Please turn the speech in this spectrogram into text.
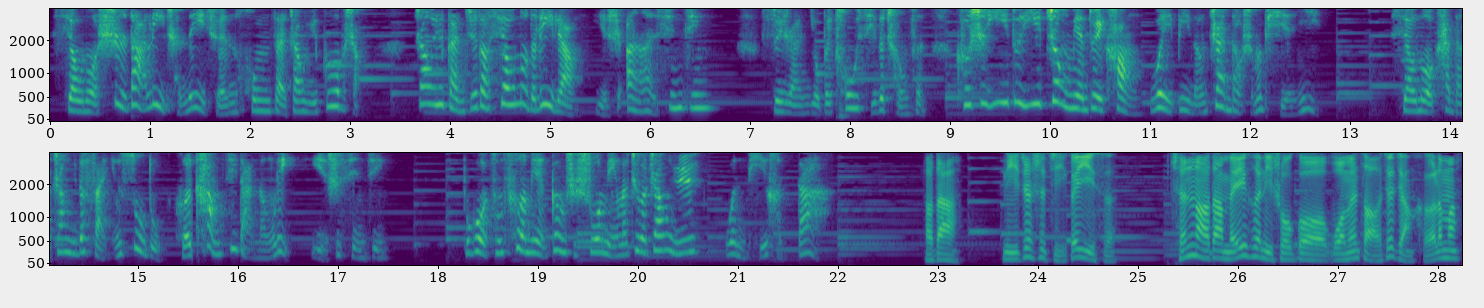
肖诺势大力沉的一拳轰在章鱼胳膊上。章鱼感觉到肖诺的力量，也是暗暗心惊。虽然有被偷袭的成分，可是一对一正面对抗未必能占到什么便宜。肖诺看到章鱼的反应速度和抗击打能力，也是心惊。不过从侧面更是说明了这个章鱼问题很大。老大，你这是几个意思？陈老大没和你说过，我们早就讲和了吗？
